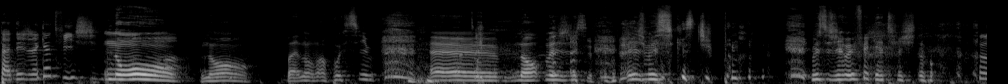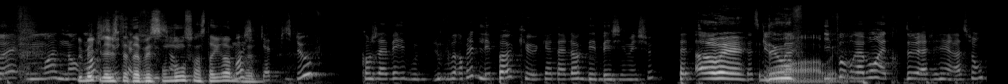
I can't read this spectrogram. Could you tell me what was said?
T'as déjà quatre fiches Non, non. Bah non, impossible. Euh, non, mais je, mais je me suis, Qu'est-ce que tu parles je me suis jamais fait quatre fiches, non. Ouais, moi non. Le Moi, mec, il a j'ai juste à quatre taper fiches, son hein. nom sur Instagram. Moi quoi. j'ai quatre fiches de ouf. Quand j'avais, vous vous, vous rappelez de l'époque euh, catalogue des BG Mécheux Ah ouais, Parce que de ouf. Ah, il ouais. faut vraiment être de la génération.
